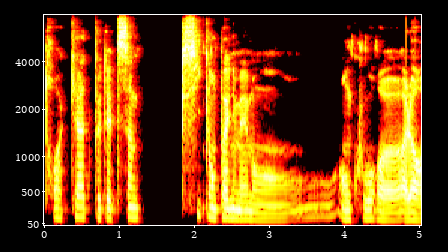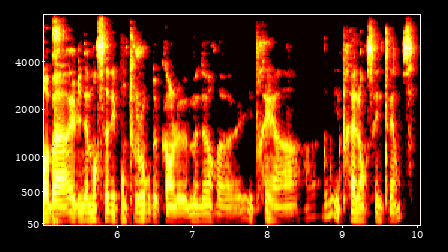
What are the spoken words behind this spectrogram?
trois, quatre, peut-être cinq, six campagnes même en, en cours. alors, bah, évidemment, ça dépend toujours de quand le meneur est prêt à, est prêt à lancer une séance.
